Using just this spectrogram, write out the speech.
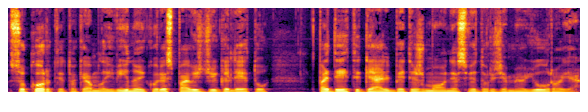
sukurti tokiam laivynui, kuris, pavyzdžiui, galėtų padėti gelbėti žmonės viduržėmio jūroje.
